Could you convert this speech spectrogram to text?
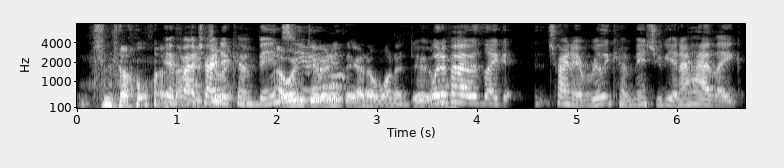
no. I'm if I tried to convince I wouldn't you? do anything I don't want to do. What if I was like trying to really convince you and I had like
